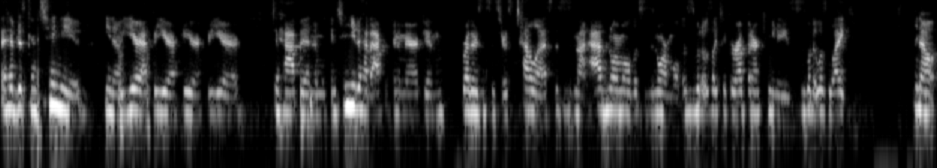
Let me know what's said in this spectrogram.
that have just continued you know year after year after year after year to happen and we continue to have african american brothers and sisters tell us this is not abnormal, this is normal, this is what it was like to grow up in our communities, this is what it was like. You know,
